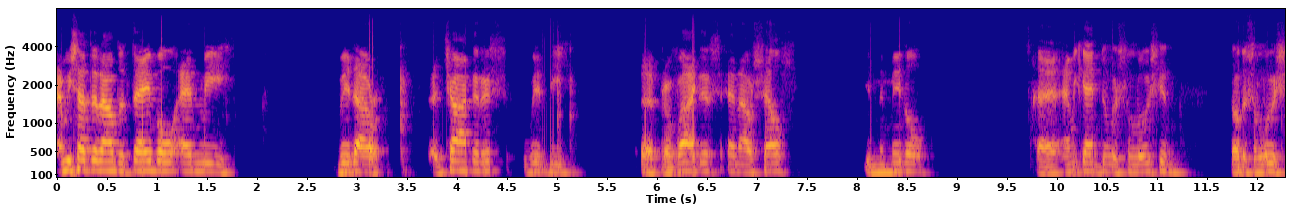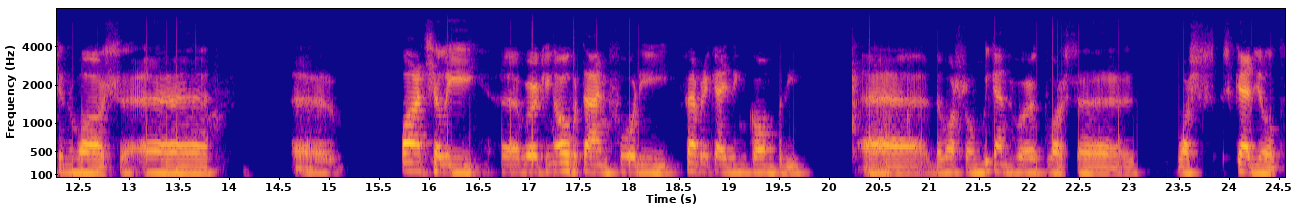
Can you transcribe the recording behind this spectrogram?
and we sat around the table and we, with our uh, charters, with the uh, providers and ourselves in the middle, uh, and we came to a solution. So the solution was partially working overtime for the fabricating company. There was some weekend work was was scheduled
